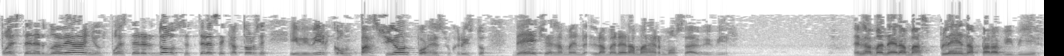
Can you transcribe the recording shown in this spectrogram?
Puedes tener nueve años, puedes tener doce, trece, catorce y vivir con pasión por Jesucristo. De hecho, es la, manera más hermosa de vivir. Es la manera más plena para vivir.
